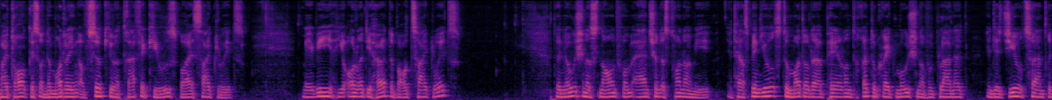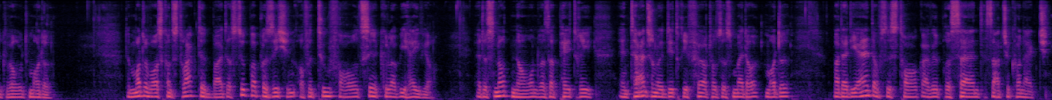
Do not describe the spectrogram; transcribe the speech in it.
My talk is on the modeling of circular traffic queues by cycloids. Maybe you already heard about cycloids? The notion is known from ancient astronomy. It has been used to model the apparent retrograde motion of a planet in the geocentric world model. The model was constructed by the superposition of a twofold circular behavior. It is not known whether Petri intentionally did refer to this model but at the end of this talk I will present such a connection.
